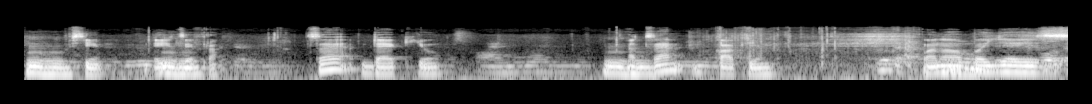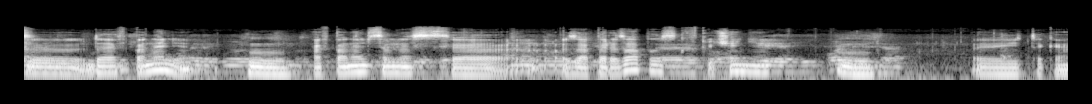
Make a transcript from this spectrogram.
Угу. Всі. І цифра. Це DQ, а це KQ. Воно, по ідеї, з е, DF панелі. Угу. F-панель це в нас е, за перезапуск, включення е, і таке.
